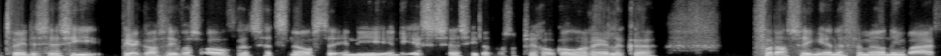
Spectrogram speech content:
tweede sessie. Pierre Gasly was overigens het snelste in die, in die eerste sessie. Dat was op zich ook al een redelijke verrassing en een vermelding waard.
